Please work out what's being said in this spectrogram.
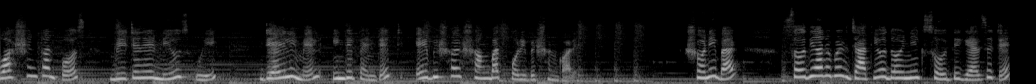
ওয়াশিংটন পোস্ট, ব্রিটেনের নিউজ উইক ডেইলি মেল, ইন্ডিপেন্ডেন্ট এ বিষয়ে সংবাদ পরিবেশন করে। শনিবার সৌদি আরবের জাতীয় দৈনিক সৌদি গ্যাজেটে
